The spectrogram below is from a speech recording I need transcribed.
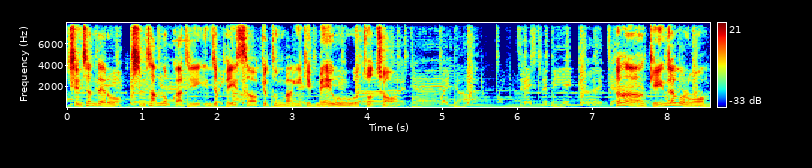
신천대로 침산로까지 인접해 있어 교통망이 매우 좋죠. 저는 개인적으로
